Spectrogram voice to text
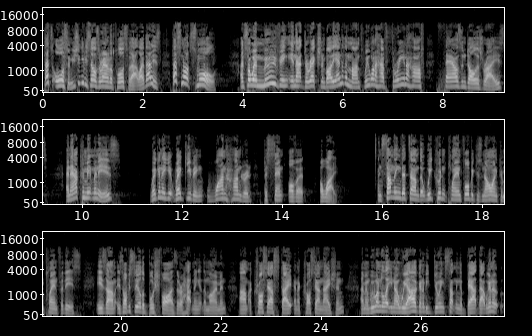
That's awesome. You should give yourselves a round of applause for that. Like, that is that's not small. And so we're moving in that direction. By the end of the month, we want to have $3,500 raised, and our commitment is we're, going to get, we're giving 100% of it away. And something that, um, that we couldn't plan for because no one can plan for this is, um, is obviously all the bushfires that are happening at the moment um, across our state and across our nation. I mean, we want to let you know we are going to be doing something about that. We're going to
